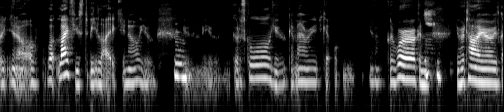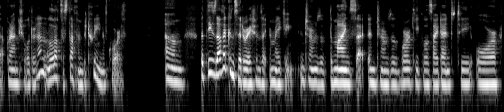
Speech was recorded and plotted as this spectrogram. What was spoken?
uh, you know of what life used to be like. You know, you mm. you you go to school, you get married, you get you know go to work, and mm-hmm. you retire. You've got grandchildren and lots of stuff in between, of course. Um, but these other considerations that you're making in terms of the mindset, in terms of work equals identity or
